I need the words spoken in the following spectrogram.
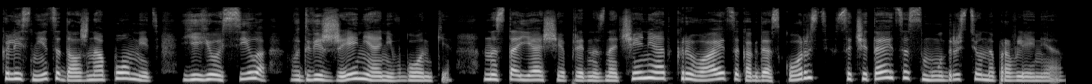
Колесница должна помнить, ее сила в движении, а не в гонке. Настоящее предназначение открывается, когда скорость сочетается с мудростью направления.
